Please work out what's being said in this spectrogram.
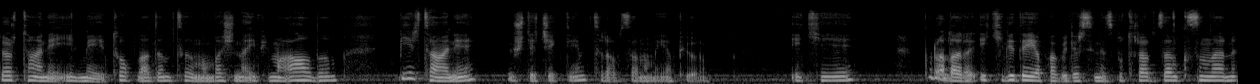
4 tane ilmeği topladım tığımın başına ipimi aldım bir tane üçte çektiğim trabzanımı yapıyorum 2 buraları ikili de yapabilirsiniz bu trabzan kısımlarını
